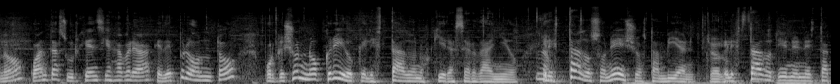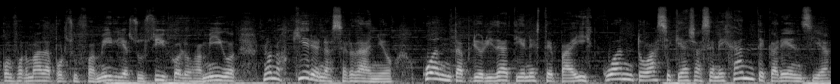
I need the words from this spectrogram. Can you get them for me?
¿no? Cuántas urgencias habrá que de pronto, porque yo no creo que el Estado nos quiera hacer daño. No. El Estado son ellos también. Claro. El Estado tienen, está conformada por su familia, sus hijos, los amigos. No nos quieren hacer daño. ¿Cuánta prioridad tiene este país? ¿Cuánto hace que haya semejante carencia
